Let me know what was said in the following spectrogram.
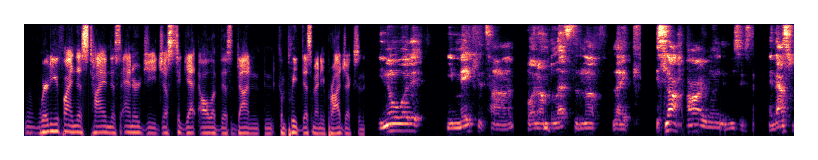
where do you find this time, this energy just to get all of this done and complete this many projects? And You know what? It you make the time, but I'm blessed enough. Like it's not hard when the music's done. And that's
